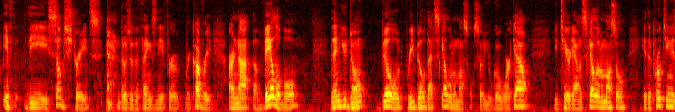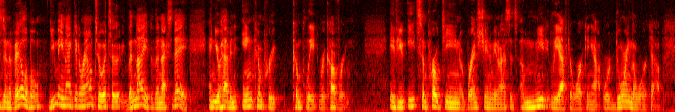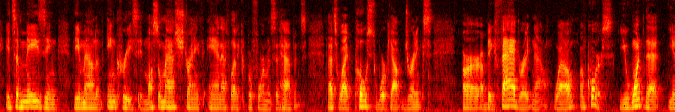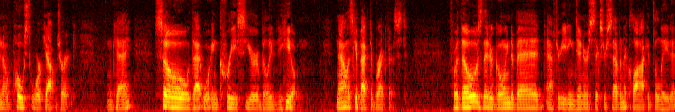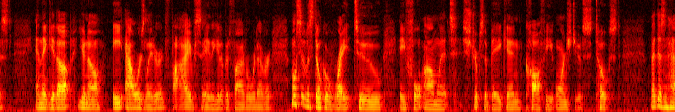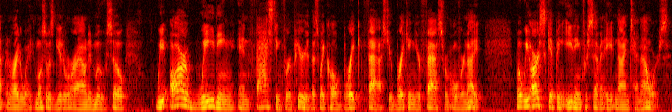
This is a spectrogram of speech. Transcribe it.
If the substrates, those are the things needed for recovery, are not available, then you don't build, rebuild that skeletal muscle. So you'll go work out, you tear down a skeletal muscle. If the protein isn't available, you may not get around to it to the night or the next day, and you'll have an incomplete recovery. If you eat some protein or branched chain amino acids immediately after working out or during the workout, it's amazing the amount of increase in muscle mass, strength, and athletic performance that happens. That's why post workout drinks are a big fad right now. Well, of course, you want that, you know, post workout drink. Okay? So that will increase your ability to heal. Now let's get back to breakfast. For those that are going to bed after eating dinner, six or seven o'clock at the latest, and they get up, you know, eight hours later at five, say they get up at five or whatever. Most of us don't go right to a full omelet, strips of bacon, coffee, orange juice, toast. That doesn't happen right away. Most of us get around and move. So we are waiting and fasting for a period. That's why I call break fast. You're breaking your fast from overnight. But we are skipping eating for seven, eight, nine, ten hours.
